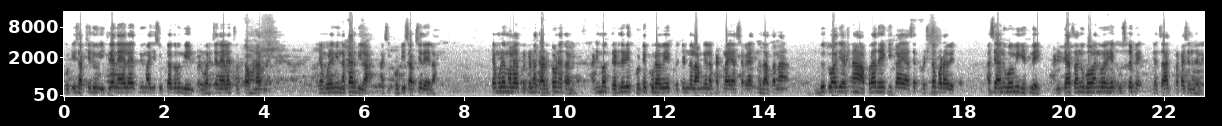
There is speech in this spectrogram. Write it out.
खोटी साक्ष देऊन इथल्या न्यायालयात मी माझी सुटका करून घेईन पण वरच्या न्यायालयात सुटका होणार नाही. त्यामुळे मी नकार दिला अशी खोटी साक्ष द्यायला. त्यामुळे मला या प्रकरणात अडकवण्यात आलं. आणि मग धडधडीत खोटे पुरावे प्रचंड लांबलेला खटला या सगळ्यातनं जाताना हिंदुत्ववादी असणं हा अपराध आहे की काय असे प्रश्न पडावेत असे अनुभव मी घेतले. आणि त्याच अनुभवांवर हे पुस्तक आहे ज्याचं आज प्रकाशन झाले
